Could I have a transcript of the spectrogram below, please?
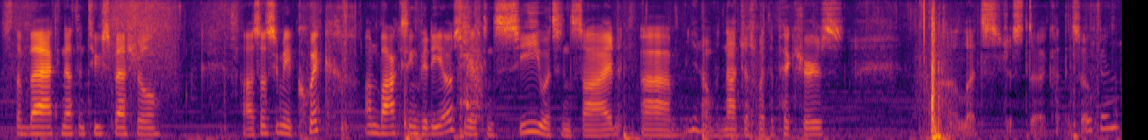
It's the back, nothing too special. Uh, so it's gonna be a quick unboxing video so you guys can see what's inside. Um, you know, not just with the pictures. Uh, let's just uh, cut this open.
